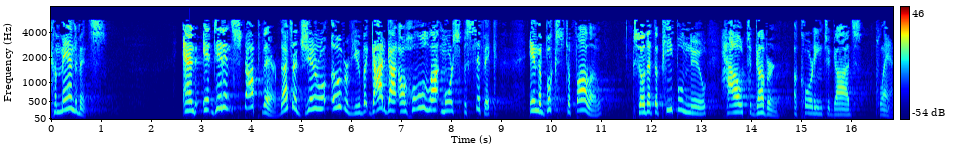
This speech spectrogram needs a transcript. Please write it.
Commandments. And it didn't stop there. That's a general overview, but God got a whole lot more specific in the books to follow so that the people knew how to govern according to God's plan.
